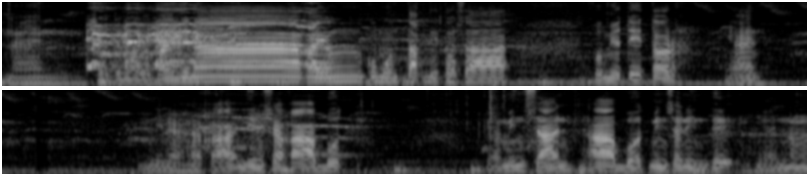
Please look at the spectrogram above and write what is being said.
Yan. Shadow mababa. Hindi na kayong kumontak dito sa commutator. Yan. Hindi na, ka, hindi na siya kaabot. Kaya minsan, aabot, minsan hindi. Yan ang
